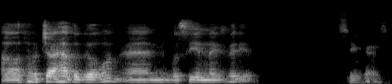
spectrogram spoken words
Uh, but y'all have a good one, and we'll see you in the next video. See you guys.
